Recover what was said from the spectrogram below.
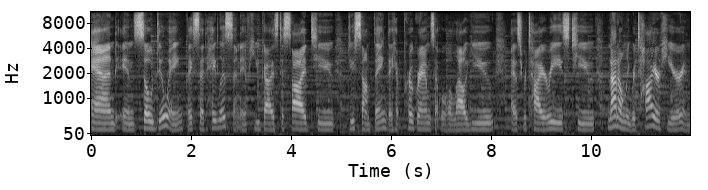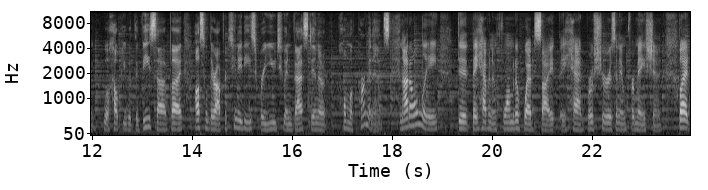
And in so doing, they said, hey, listen, if you guys decide to do something, they have programs that will allow you as retirees to not only retire here and will help you with the visa, but also there are opportunities for you to invest in a home of permanence. Not only did they have an informative website, they had brochures and information, but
